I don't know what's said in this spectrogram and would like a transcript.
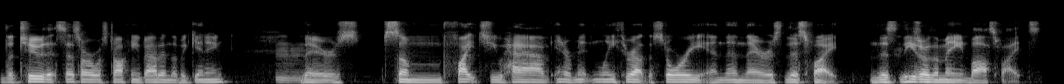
the two that Cesar was talking about in the beginning. Mhm. There's some fights you have intermittently throughout the story, and then there's this fight. This these are the main boss fights.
